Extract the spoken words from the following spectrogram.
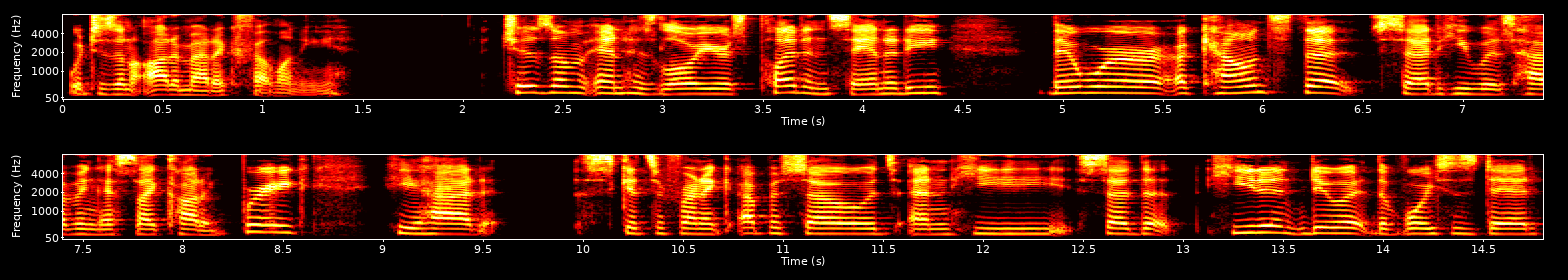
which is an automatic felony. Chism and his lawyers pled insanity. There were accounts that said he was having a psychotic break. He had schizophrenic episodes and he said that he didn't do it, the voices did,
